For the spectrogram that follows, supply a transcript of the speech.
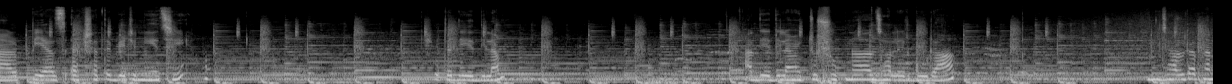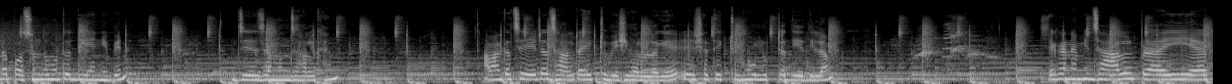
আর পেঁয়াজ একসাথে বেটে নিয়েছি। সেটা দিয়ে দিলাম। আর দিয়ে দিলাম একটু শুকনা ঝালের গুঁড়া। ঝালটা আপনারা পছন্দ মতো দিয়ে নেবেন, যে যেমন ঝাল খান। আমার কাছে এটা ঝালটা একটু বেশি ভালো লাগে, এর সাথে একটু হলুদটা দিয়ে দিলাম। এখানে আমি ঝাল প্রায় এক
